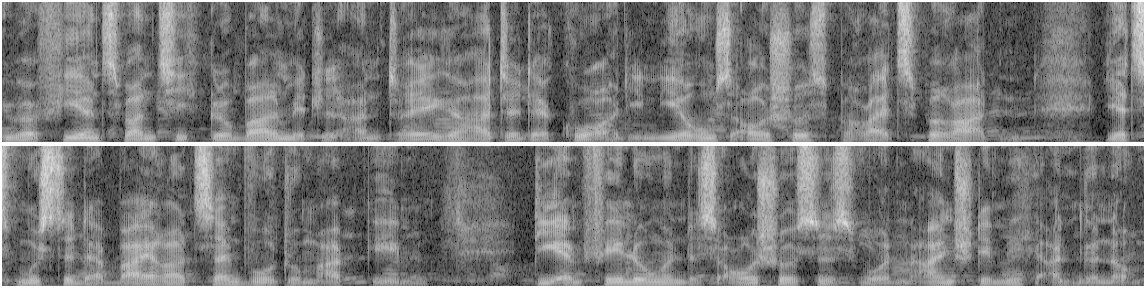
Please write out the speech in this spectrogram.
Über 24 Globalmittelanträge hatte der Koordinierungsausschuss bereits beraten. Jetzt musste der Beirat sein Votum abgeben. Die Empfehlungen des Ausschusses wurden einstimmig angenommen.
